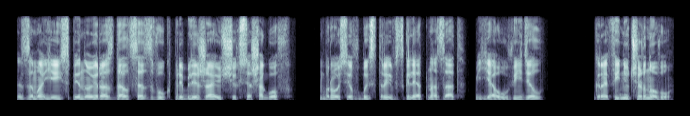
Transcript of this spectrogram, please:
За моей спиной раздался звук приближающихся шагов. Бросив быстрый взгляд назад, я увидел графиню Чернову.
